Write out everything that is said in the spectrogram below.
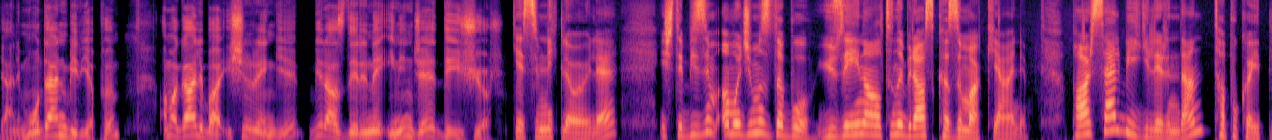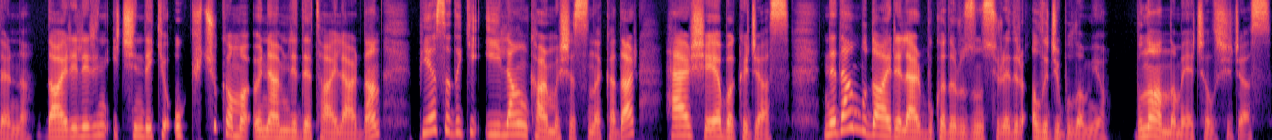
Yani modern bir yapı. Ama galiba işin rengi biraz derine inince değişiyor. Kesinlikle öyle. İşte bizim amacımız da bu. Yüzeyin altını biraz kazımak yani. Parsel bilgilerinden tapu kayıtlarına, dairelerin içindeki o küçük ama önemli detaylardan, piyasadaki ilan karmaşasına kadar her şeye bakacağız. Neden bu daireler bu kadar uzun süredir alıcı bulamıyor? Bunu anlamaya çalışacağız.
